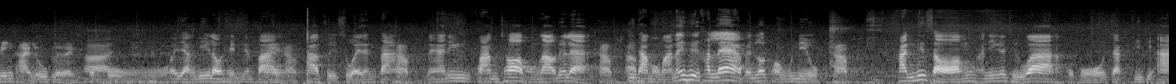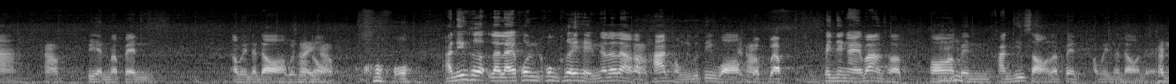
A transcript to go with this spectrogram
วิ่งถ่ายรูปเลยใช่โอ้โหก็อย่างที่เราเห็นกันไปใช่ครับภาพสวยๆต่างๆครับนะฮะนี่คือความชอบของเราด้วยแหละ ครับ ที่ทำออกมานั่นคือคันแรกเป็นรถของคุณนิว ครับคันที่ 2 อันนี้ก็ถือว่า โอ้โห จาก GTR ครับ เปลี่ยนมาเป็นอเวน a ดอร์ใช่ครับโอ้โหอันนี้คือหลายๆ คนคงเคยเห็นกันแล้วแหละกับครับ part ของ Liberty Walk ครับแวบเป็นยังไงบ้างครับ พอมาเป็นคันที่ 2 แล้วเป็นอเวน a ดอร์เลย คัน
